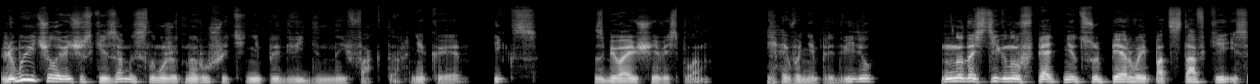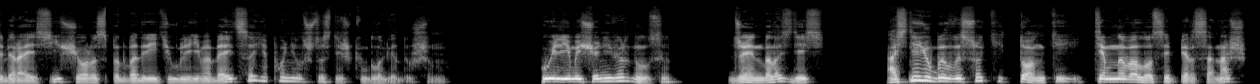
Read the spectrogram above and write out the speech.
Любые человеческие замыслы может нарушить непредвиденный фактор, некое X, сбивающее весь план. Я его не предвидел, но, достигнув в пятницу первой подставки и собираясь еще раз подбодрить Уильяма Бейтса, я понял, что слишком благодушен. Уильям еще не вернулся. Джейн была здесь. А с нею был высокий, тонкий, темноволосый персонаж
